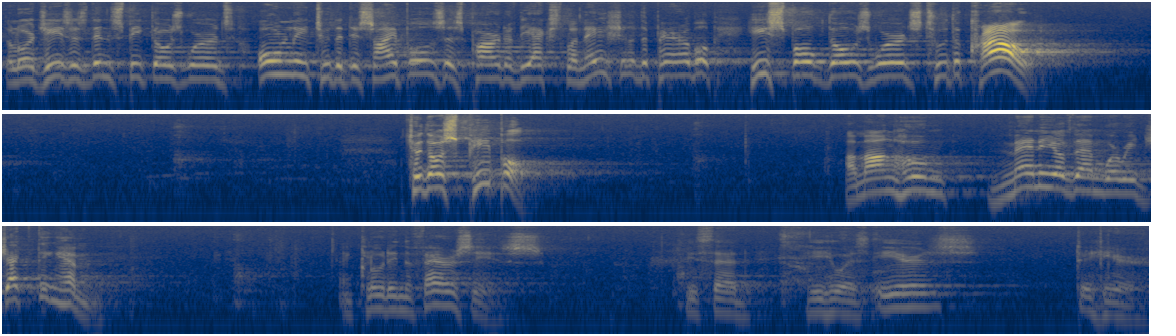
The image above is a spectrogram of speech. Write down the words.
The Lord Jesus didn't speak those words only to the disciples as part of the explanation of the parable, He spoke those words to the crowd, to those people among whom many of them were rejecting him, including the Pharisees. He said, He who has ears to hear,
